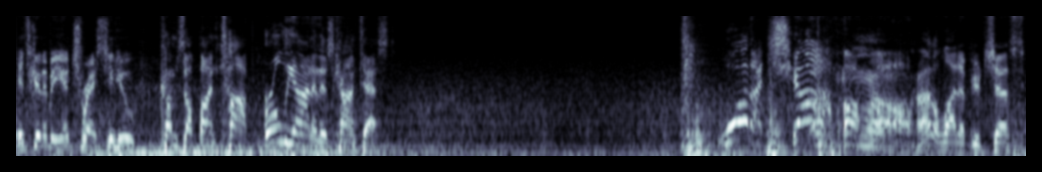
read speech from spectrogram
It's going to be interesting who comes up on top early on in this contest. What a chop! Oh, that'll light up your chest.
